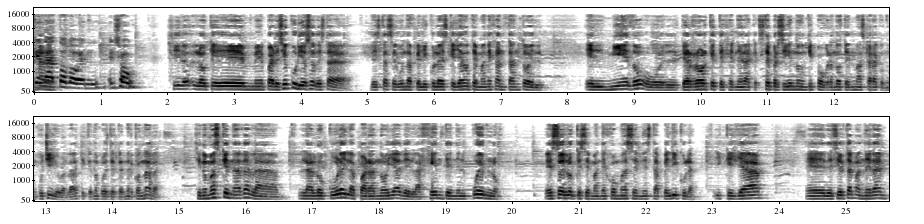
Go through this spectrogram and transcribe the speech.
que Ajá. da todo el, el show. Sí, lo, lo que me pareció curioso de esta, de esta segunda película es que ya no te manejan tanto el, el miedo o el terror que te genera que te esté persiguiendo un tipo grandote en máscara con un cuchillo, ¿verdad? Y que no puedes detener con nada. Sino más que nada la, la locura y la paranoia de la gente en el pueblo. Eso es lo que se manejó más en esta película. Y que ya, eh, de cierta manera, em-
